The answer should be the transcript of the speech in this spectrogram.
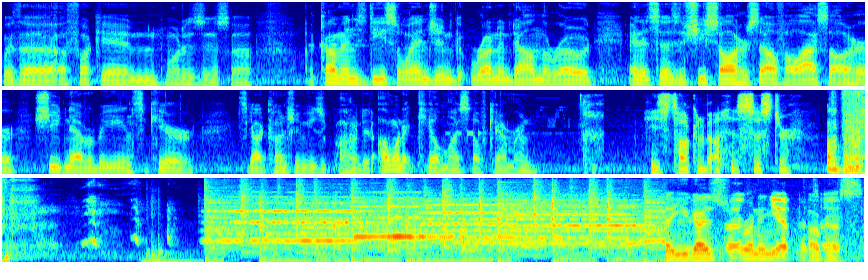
with a, a fucking, what is this, uh, a Cummins diesel engine g- running down the road, and it says if she saw herself how I saw her, she'd never be insecure. It's got country music behind it. I want to kill myself, Cameron. He's talking about his sister. that you guys Uh, running? Yep, that's Okay. us.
